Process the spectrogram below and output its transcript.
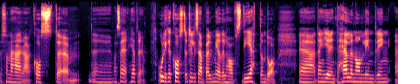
sådana här kost... Eh, eh, vad säger, heter det? Olika koster, till exempel medelhavsdieten då. Eh, den ger inte heller någon lindring, eh,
